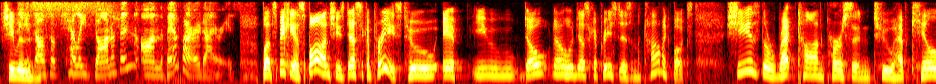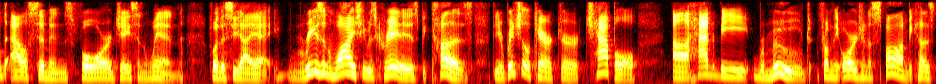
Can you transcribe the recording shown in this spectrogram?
She was She's also Kelly Donovan on The Vampire Diaries. But speaking of Spawn, she's Jessica Priest, who, if you don't know who Jessica Priest is in the comic books, she is the retcon person to have killed Al Simmons for Jason Wynn for the CIA. Reason why she was created is because the original character, Chapel, uh, had to be removed from the origin of Spawn because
